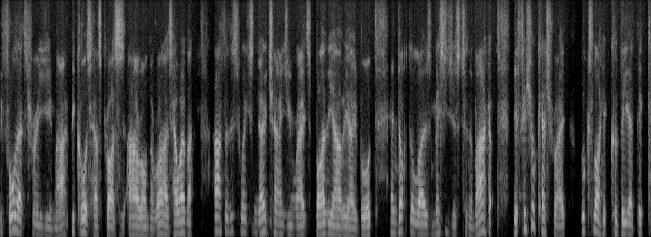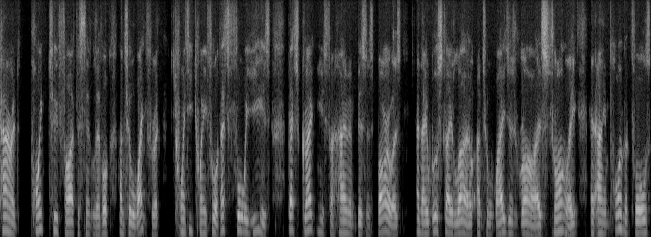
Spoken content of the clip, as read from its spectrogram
before that three year mark because house prices are on the rise. However, after this week's no change in rates by the RBA board and Dr. Lowe's messages to the market, the official cash rate looks like it could be at the current 0.25% level until, wait for it, 2024. That's four years. That's great news for home and business borrowers, and they will stay low until wages rise strongly and unemployment falls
